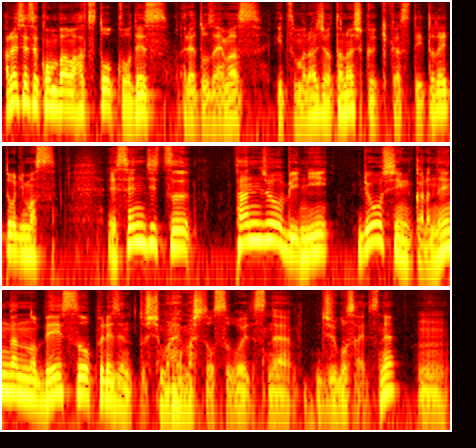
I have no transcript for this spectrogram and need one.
新井先生こんばんは。初投稿です。ありがとうございます。いつもラジオ楽しく聞かせていただいております。え先日誕生日に両親から念願のベースをプレゼントしてもらいました。すごいですね。15歳ですね。うん。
